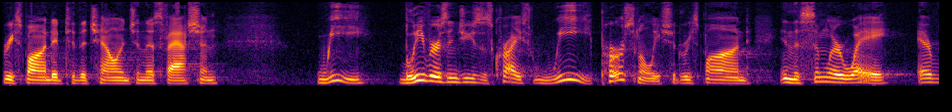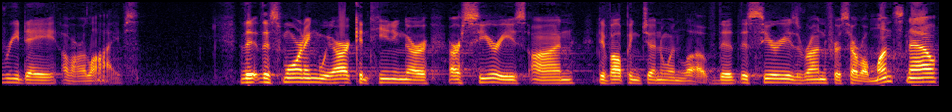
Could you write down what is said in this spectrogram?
responded to the challenge in this fashion, we believers in Jesus Christ, we personally should respond in the similar way every day of our lives. This morning, we are continuing our, our series on developing genuine love. The, this series run for several months now.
